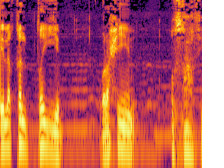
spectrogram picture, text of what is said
إلى قلب طيب ورحيم وصافي.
